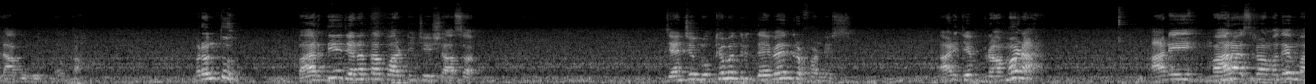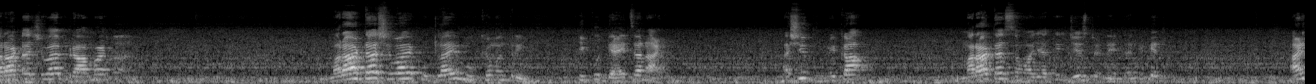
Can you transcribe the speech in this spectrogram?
लागू होत नव्हता. परंतु भारतीय जनता पार्टीचे शासन ज्यांचे मुख्यमंत्री देवेंद्र फडणवीस आणि जे ब्राह्मण आहे आणि महाराष्ट्रामध्ये मराठाशिवाय ब्राह्मण मराठाशिवाय कुठलाही मुख्यमंत्री टिकू द्यायचा नाही अशी भूमिका मराठा समाजातील ज्येष्ठ नेत्यांनी घेतली आणि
